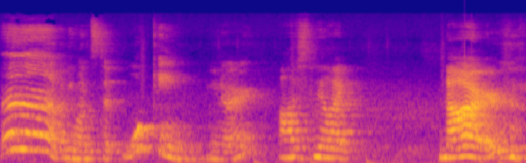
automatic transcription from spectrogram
uh, when he wants to walking, you know. I'll just be like, no,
